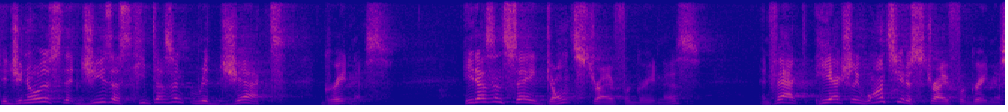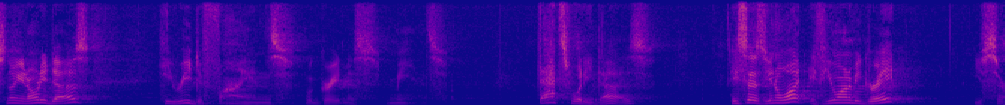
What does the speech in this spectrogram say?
Did you notice that Jesus, he doesn't reject greatness? He doesn't say, don't strive for greatness. In fact, he actually wants you to strive for greatness. No, you know what he does? He redefines what greatness means. That's what he does. He says, you know what? If you want to be great, you serve.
